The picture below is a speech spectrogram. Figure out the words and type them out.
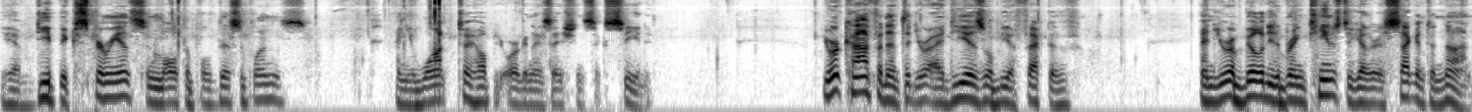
You have deep experience in multiple disciplines, and you want to help your organization succeed. You're confident that your ideas will be effective, and your ability to bring teams together is second to none.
